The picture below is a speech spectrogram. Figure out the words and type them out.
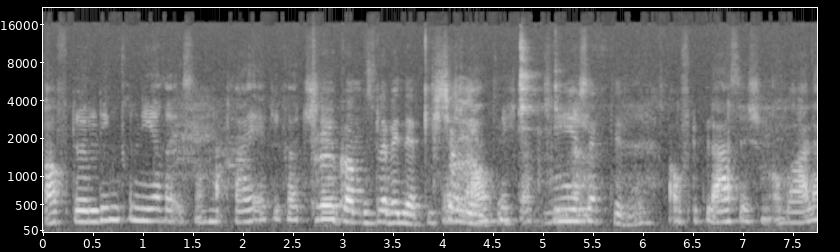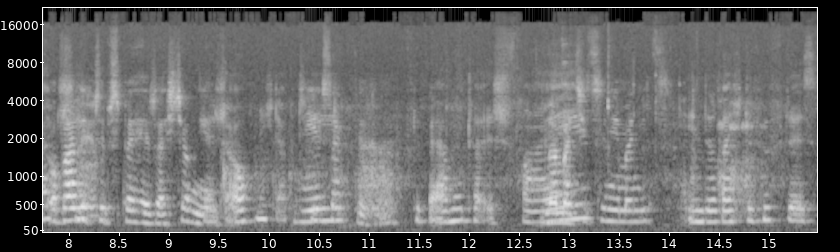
Auf der linken Niere ist noch ein dreieckiger Chip. Trójkąt z lewej nerki auch ściągnięty. nicht aktiv. Nie jest aktywny. Auf der Blase ist ein ovaler Owalny Chip. czyp z pęcherza Der ist ściągnięty. auch nicht aktiv. Nie jest aktywny. Die Bärmutter ist Na frei. macicy nie ma nic. In der rechten Hüfte ist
